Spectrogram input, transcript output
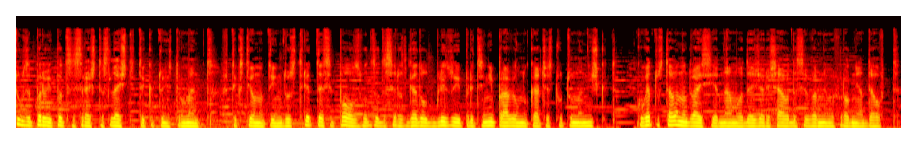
Тук за първи път се среща с лещите като инструмент в текстилната индустрия. Те се ползват, за да се разгледа отблизо и прецени правилно качеството на нишката. Когато става на 21, младежа решава да се върне в родния Делфт,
